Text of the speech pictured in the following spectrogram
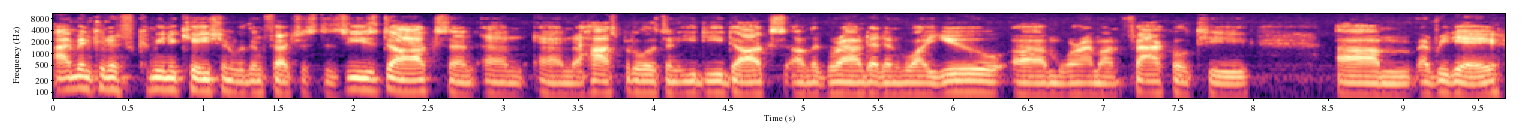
I'm in communication with infectious disease docs and, and, and hospitalists and ED docs on the ground at NYU, um, where I'm on faculty um, every day.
